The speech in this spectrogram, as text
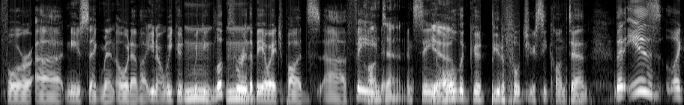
for a news segment or whatever. You know, we could we could Mm, look through mm. the BOH Pods uh, feed Content. and see Yeah. all the good, beautiful, juicy content that is like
